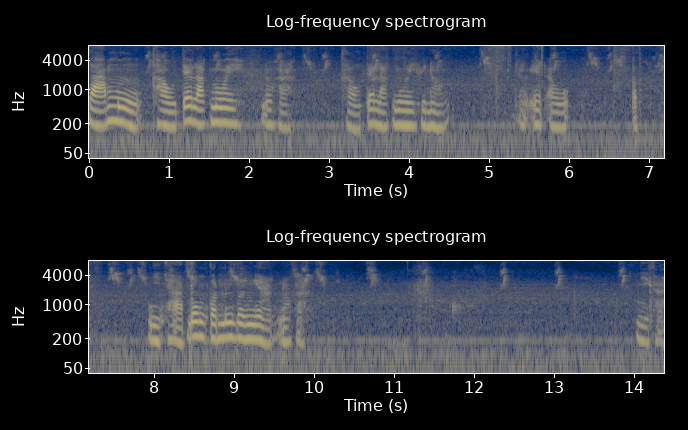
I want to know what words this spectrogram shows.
สามมือเข่าแต่ลักหน่วยเนาะค่ะเข่าแต่ลักหน่วยพี่น้องแล้วแอดเอาเอานี่ถาบลงก่อนมันเบิ่งยากเนาะค่ะ นี่ค่ะ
